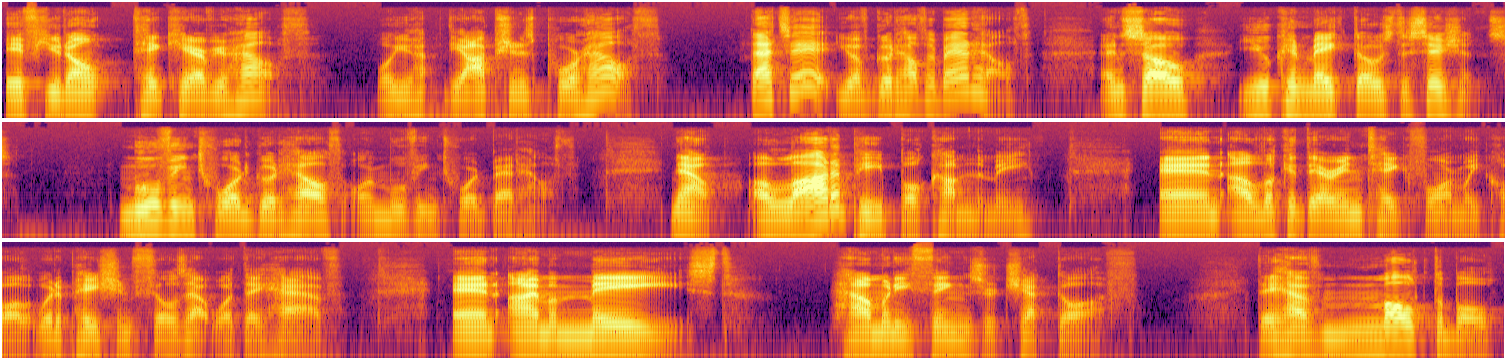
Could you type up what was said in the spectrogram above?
if you don't take care of your health? Well, you ha- the option is poor health. That's it. You have good health or bad health. And so you can make those decisions moving toward good health or moving toward bad health. Now, a lot of people come to me and I'll look at their intake form, we call it, where a patient fills out what they have. And I'm amazed how many things are checked off. They have multiple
